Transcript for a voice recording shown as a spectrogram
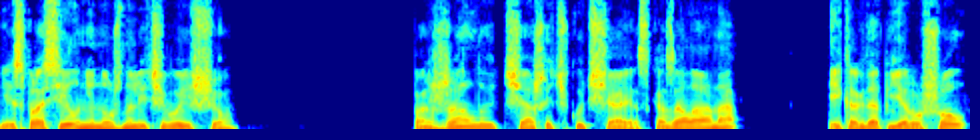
и спросил, не нужно ли чего еще. «Пожалуй, чашечку чая», — сказала она, и когда Пьер ушел,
